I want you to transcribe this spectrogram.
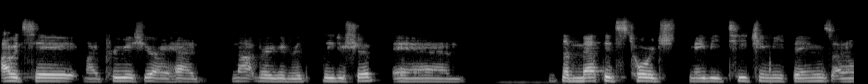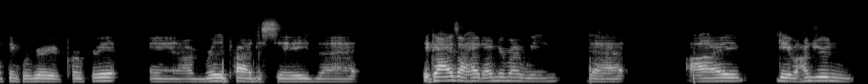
I would say my previous year, I had not very good leadership. And the methods towards maybe teaching me things, I don't think were very appropriate. And I'm really proud to say that the guys I had under my wing that I gave 110%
